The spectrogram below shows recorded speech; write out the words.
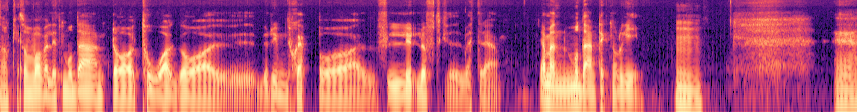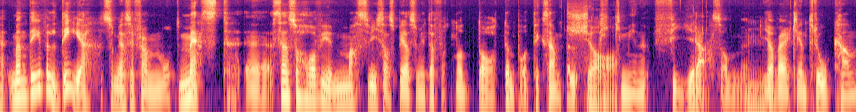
Okej. Som var väldigt modernt och tåg och eh, rymdskepp och fly- luft, vet du det? Ja men modern teknologi. Mm. Eh, Men det är väl det som jag ser fram emot mest. Eh, Sen så har vi ju massvis av spel som vi inte har fått något datum på. Till exempel Ja. Pikmin 4 som Mm. jag verkligen tror kan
